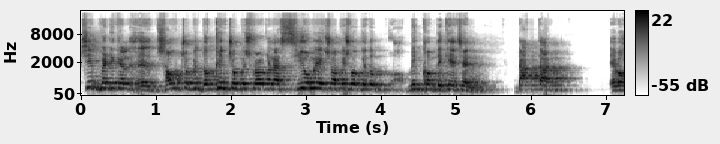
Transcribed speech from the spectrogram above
চিফ মেডিকেল সাউথ চব্বিশ, দক্ষিণ চব্বিশ পরগনার সিওমএইচ অফিসেও কিন্তু বিক্ষোভ দেখিয়েছেন ডাক্তার এবং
